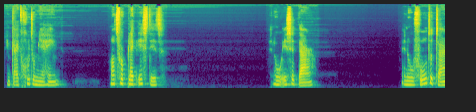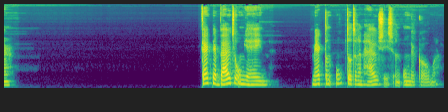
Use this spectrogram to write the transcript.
en kijk goed om je heen. Wat voor plek is dit? En hoe is het daar? En hoe voelt het daar? Kijk daar buiten om je heen. Merk dan op dat er een huis is, een onderkomen.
